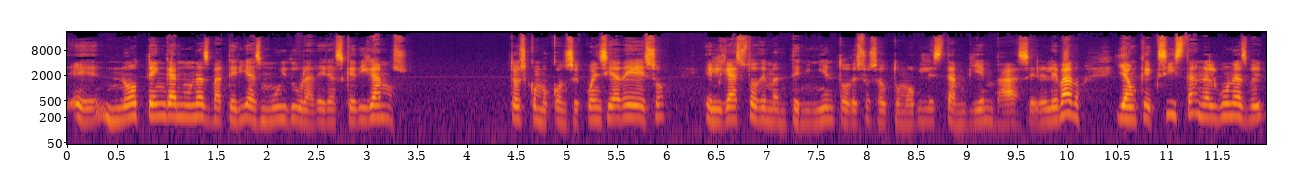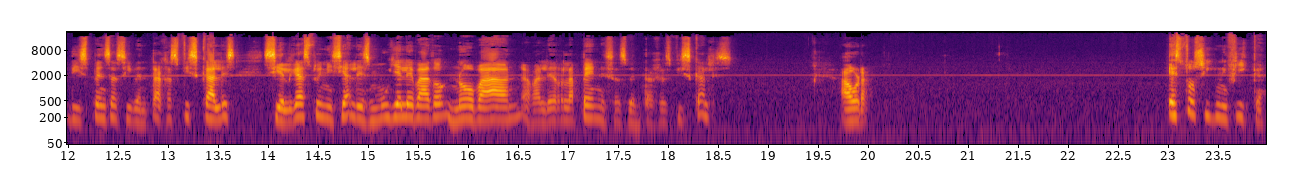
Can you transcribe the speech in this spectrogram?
eh, no tengan unas baterías muy duraderas que digamos. Entonces, como consecuencia de eso, el gasto de mantenimiento de esos automóviles también va a ser elevado. Y aunque existan algunas dispensas y ventajas fiscales, si el gasto inicial es muy elevado, no van a valer la pena esas ventajas fiscales. Ahora, esto significa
